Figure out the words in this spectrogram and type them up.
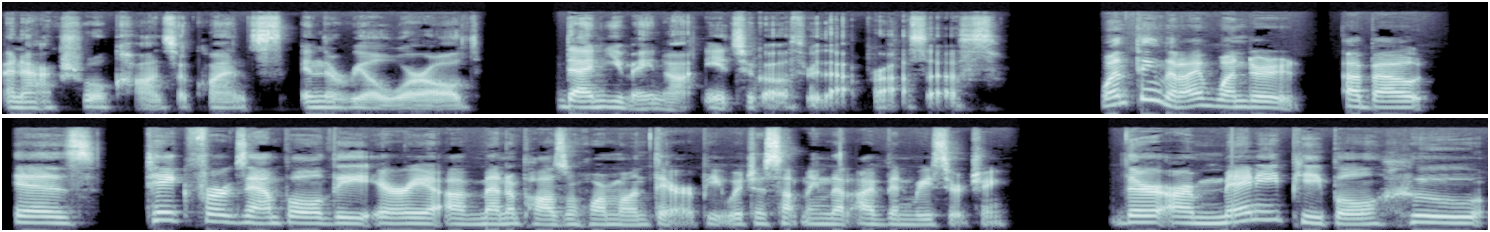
an actual consequence in the real world, then you may not need to go through that process. One thing that I've wondered about is take, for example, the area of menopausal hormone therapy, which is something that I've been researching. There are many people who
